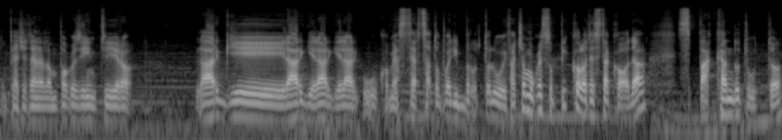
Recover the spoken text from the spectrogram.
mi piace tenerla un po' così in tiro. Larghi, larghi, larghi, larghi. Uh, come ha sterzato poi di brutto lui. Facciamo questo piccolo testacoda, spaccando tutto,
